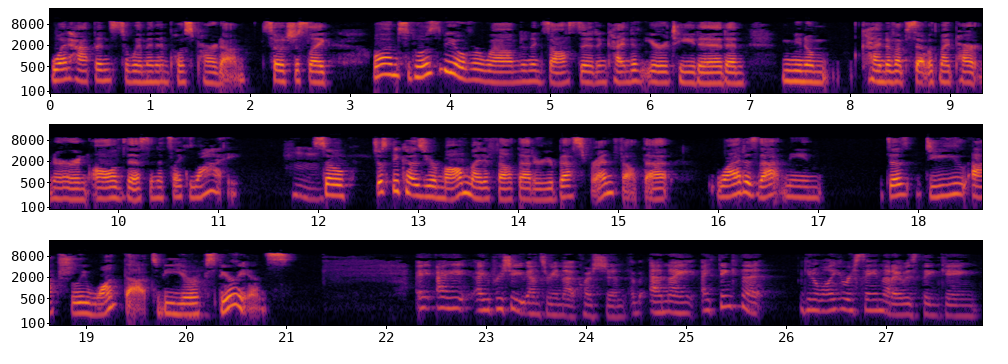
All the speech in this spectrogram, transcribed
what happens to women in postpartum. So it's just like, well, I'm supposed to be overwhelmed and exhausted and kind of irritated and, you know, kind of upset with my partner and all of this. And it's like, why? Hmm. So just because your mom might have felt that or your best friend felt that, why does that mean? Does, do you actually want that to be your experience? I, I, I appreciate you answering that question. And I, I think that, you know, while you were saying that, I was thinking,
